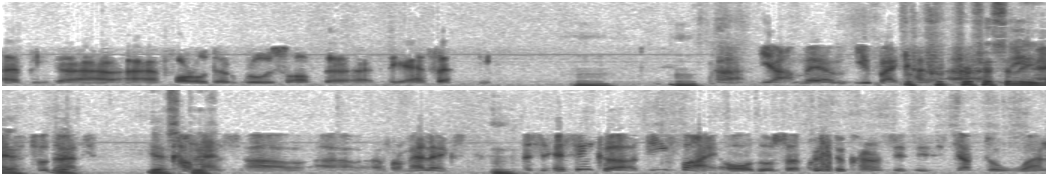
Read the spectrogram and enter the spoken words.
and be, uh, uh, follow the rules of the the SFC. Uh, yeah, if I can uh, Professor Lee, add yeah, to that yeah. Yes, comments uh, uh, from Alex. Mm. I, th- I think uh, DeFi or those uh, cryptocurrencies is just uh, one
